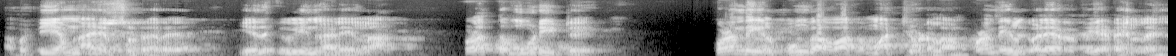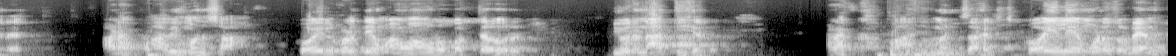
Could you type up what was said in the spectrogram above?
அப்ப டிஎம் நாயர் சொல்றாரு எதுக்கு வீண் வேலையெல்லாம்? குளத்தை மூடிட்டு குழந்தைகள் பூங்காவாக மாற்றி விடலாம். குழந்தைகளுக்கு விளையாடுறதுக்கு இடம் இல்லைங்கிறார். அட பாவி மனுஷா கோயில் குளத்தையும் அவன் அவரும் பக்தர் ஒரு இவர் நாத்திகர். அட பாவி மனுஷா கோயிலே மூட சொல்றேன்னு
